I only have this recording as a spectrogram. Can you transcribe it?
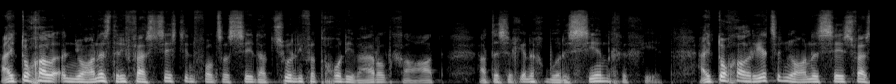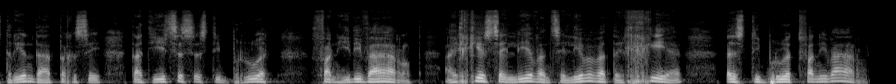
Hy het tog al in Johannes 3 vers 16 vir ons gesê dat so lief het God die wêreld gehad dat hy sy eniggebore seun gegee het. Hy het tog al reeds in Johannes 6 vers 33 gesê dat Jesus is die brood van hierdie wêreld. Hy gee sy lewe en sy lewe wat hy gee is die brood van die wêreld.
